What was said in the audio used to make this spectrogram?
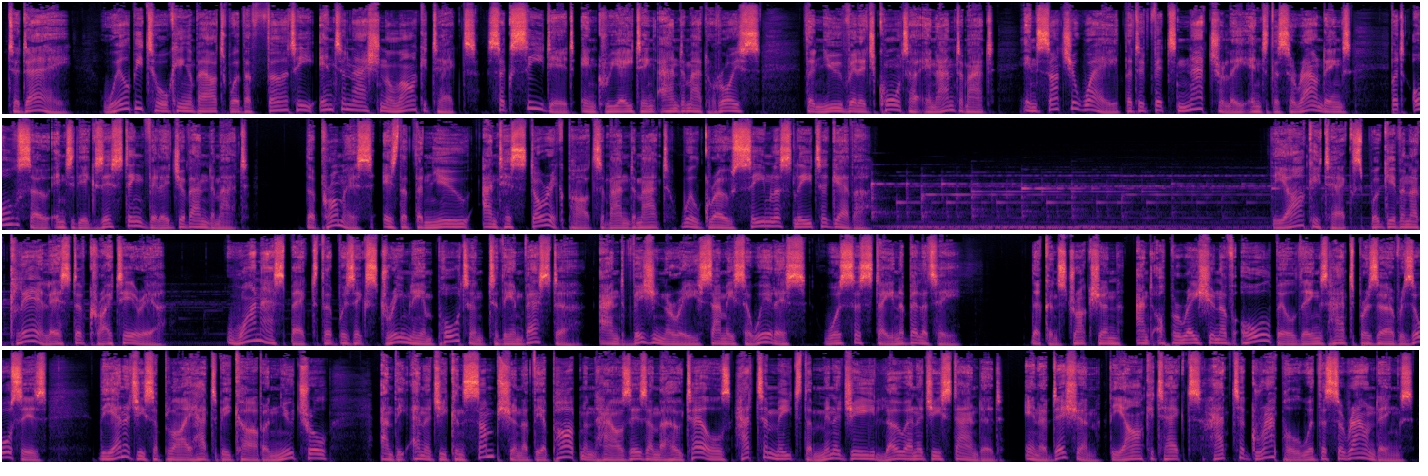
Today, we'll be talking about whether 30 international architects succeeded in creating Andermatt Reuss, the new village quarter in Andermatt, in such a way that it fits naturally into the surroundings but also into the existing village of Andermatt. The promise is that the new and historic parts of Andermatt will grow seamlessly together. The architects were given a clear list of criteria. One aspect that was extremely important to the investor and visionary Samih Sawiris was sustainability. The construction and operation of all buildings had to preserve resources, the energy supply had to be carbon neutral, and the energy consumption of the apartment houses and the hotels had to meet the Minergie low energy standard. In addition, the architects had to grapple with the surroundings.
